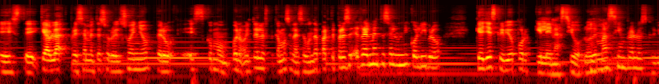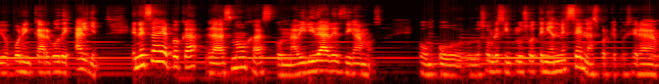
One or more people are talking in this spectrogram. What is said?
este, que habla precisamente sobre el sueño, pero es como, bueno, ahorita lo explicamos en la segunda parte, pero realmente es el único libro que ella escribió porque le nació. Lo demás siempre lo escribió por encargo de alguien. En esa época, las monjas con habilidades, digamos, o, los hombres incluso, tenían mecenas porque pues era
